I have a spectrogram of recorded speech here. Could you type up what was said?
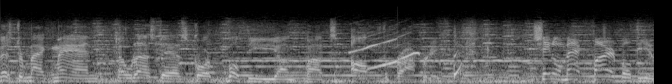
Mr. McMahon told us to escort both of you young punks off the property. Shane O'Mac fired both of you.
